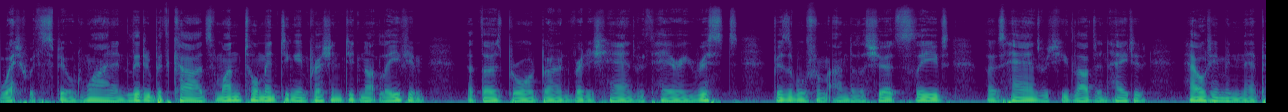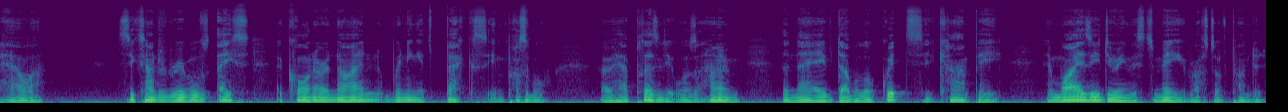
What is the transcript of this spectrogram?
wet with spilled wine, and littered with cards. One tormenting impression did not leave him that those broad boned reddish hands with hairy wrists, visible from under the shirt sleeves, those hands which he loved and hated, held him in their power. Six hundred roubles, ace, a corner, a nine, winning its backs impossible. Oh, how pleasant it was at home. The knave, double or quits, it can't be. And why is he doing this to me? Rostov pondered.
